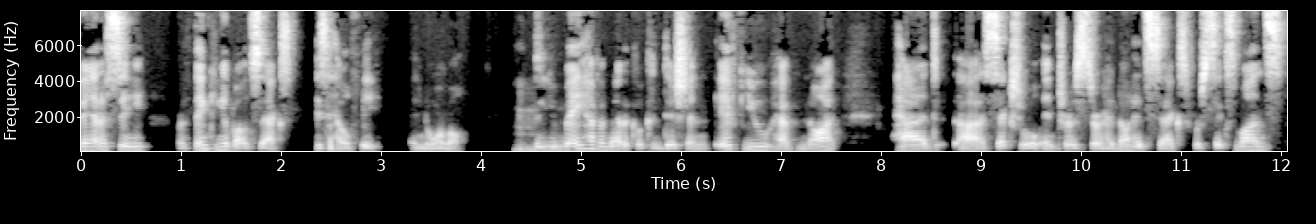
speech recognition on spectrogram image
fantasy or thinking about sex is healthy and normal. Mm-hmm. So you may have a medical condition if you have not had uh, sexual interest or had not had sex for six months,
